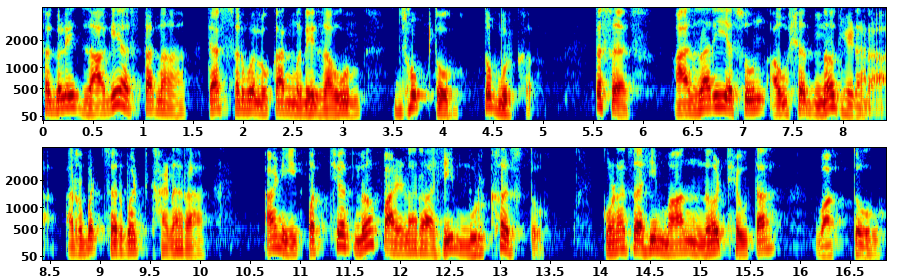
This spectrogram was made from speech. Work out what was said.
सगळे जागे असताना त्या सर्व लोकांमध्ये जाऊन झोपतो तो मूर्ख. तसंच आजारी असून औषध न घेणारा अरबट चरबट खाणारा आणि पथ्य न पाळणाराही मूर्ख असतो. कोणाचाही मान न ठेवता वागतो.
